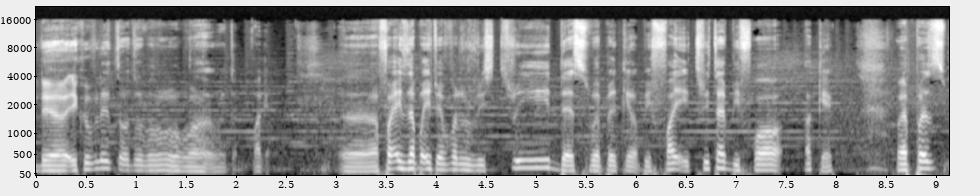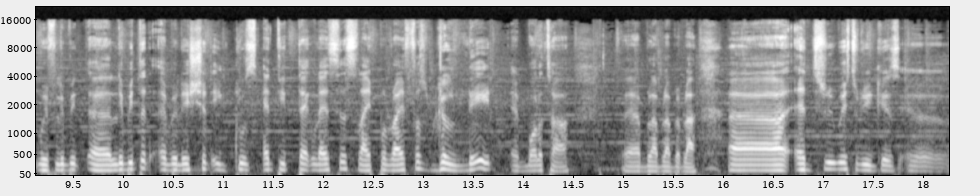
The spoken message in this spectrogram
the equivalent of okay. Uh, for example, if weapon reach 3, this weapon cannot be fired 3 times before. Okay. Weapons with limit, uh, limited ammunition includes anti-tank lancers, sniper rifles, grenade, and mortar. Uh, blah blah blah blah. Uh, and three ways to regain. Uh,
